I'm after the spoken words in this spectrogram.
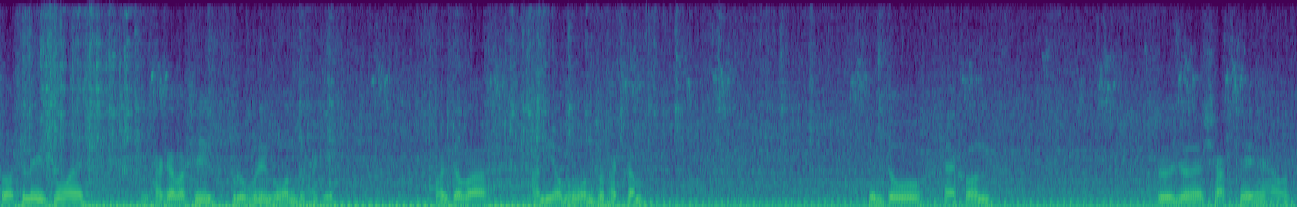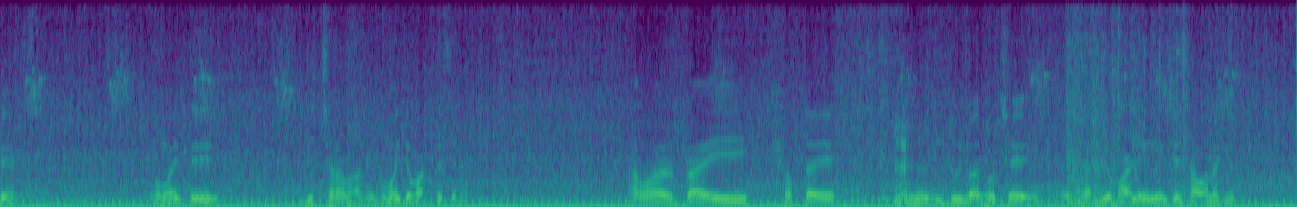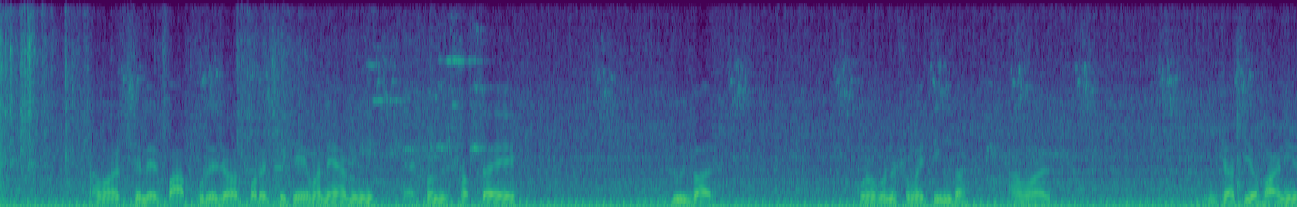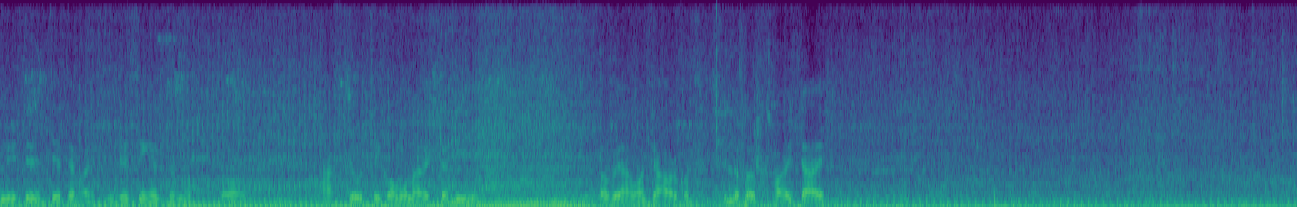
তো আসলে এই সময় ঢাকাবাসী পুরোপুরি ঘুমন্ত থাকে। হয়তোবা আমিও ঘুমন্ত থাকতাম। কিন্তু এখন প্রয়োজনের স্বার্থে আমাকে ঘুমাইতে দিচ্ছে না বা আমি ঘুমাইতে পারতেছি না। আমার প্রায় সপ্তাহে দুইবার হচ্ছে জাতীয় বার্ন ইউনিটে যাওয়া লাগে। আমার ছেলের পা পুড়ে যাওয়ার পরে থেকে মানে আমি এখন সপ্তাহে দুইবার, কোনো কোনো সময় তিনবার আমার জাতীয় বার্ন ইউনিটে যেতে হয় ড্রেসিংয়ের জন্য। তো আজকেও ঠিক অমন আরেকটা দিন। তবে আমার যাওয়ার কথা ছিল ছয়টায়।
